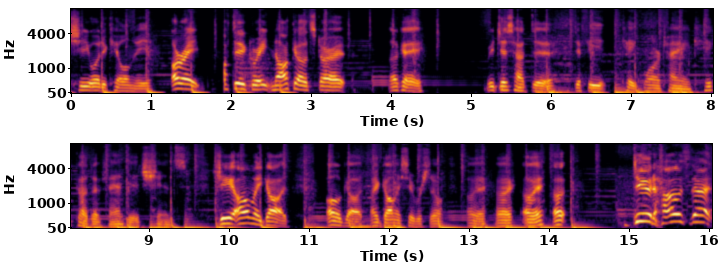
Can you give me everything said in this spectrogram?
she would've killed me. Alright, off to a great knockout start. Okay, we just have to defeat One more time, and Cake got the advantage since she- oh my god. Oh god, I got my super still. Okay, okay, okay, uh- Dude, how's that?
